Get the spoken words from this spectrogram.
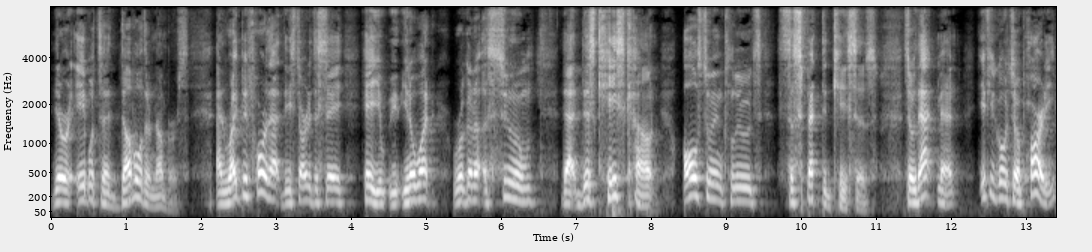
they were able to double their numbers. And right before that, they started to say, "Hey, you, you know what? We're gonna assume that this case count also includes suspected cases." So that meant if you go to a party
